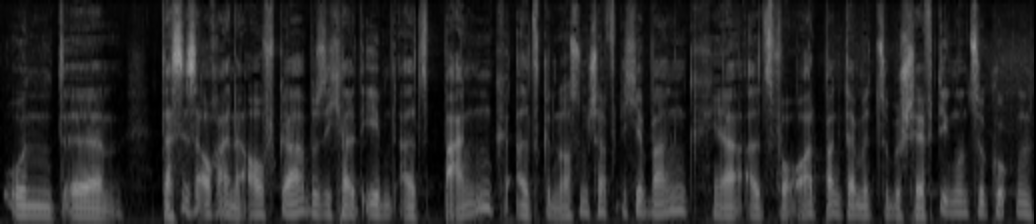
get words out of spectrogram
Und ähm, das ist auch eine Aufgabe, sich halt eben als Bank, als genossenschaftliche Bank, ja, als Vorortbank damit zu beschäftigen und zu gucken,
